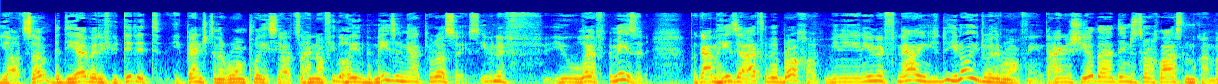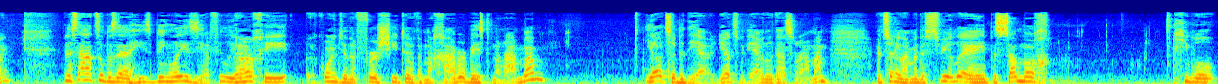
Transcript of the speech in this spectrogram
yatsa. But the if you did it, you benched in the wrong place. Yatsa. Even if you left b'mezid, but heza even if now you, you know you're doing the wrong thing. He's being lazy. According to the first sheet of the Machaber, based on the Rambam. Yatsa b'diavad. Yatsa b'diavad. That's the Rambam. The. He will.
